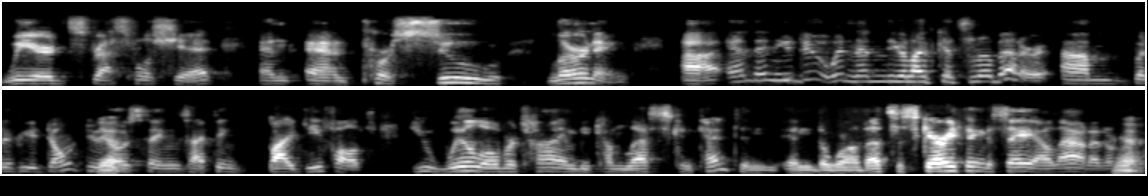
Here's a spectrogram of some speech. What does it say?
weird, stressful shit, and and pursue learning. Uh, and then you do, and then your life gets a little better. Um, but if you don't do those things, I think by default you will over time become less content in, in the world. That's a scary thing to say out loud. I don't know.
